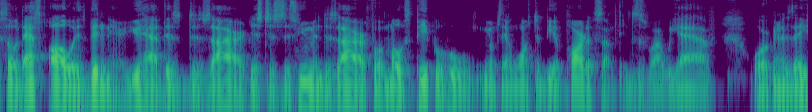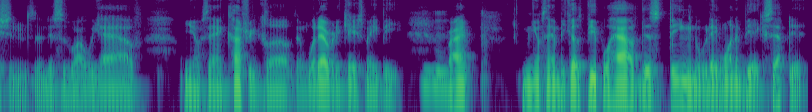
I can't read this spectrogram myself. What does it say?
so that's always been there. You have this desire, just this, this human desire for most people who, you know what I'm saying, want to be a part of something. This is why we have organizations and this is why we have, you know what I'm saying, country clubs and whatever the case may be, Mm-hmm. right? You know what I'm saying? Because people have this thing where they want to be accepted,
